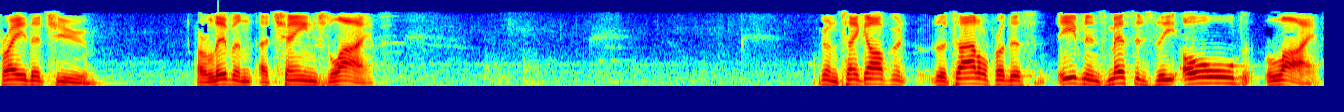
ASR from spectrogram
pray that you are living a changed life. I'm going to take off the title for this evening's message, The Old Life.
